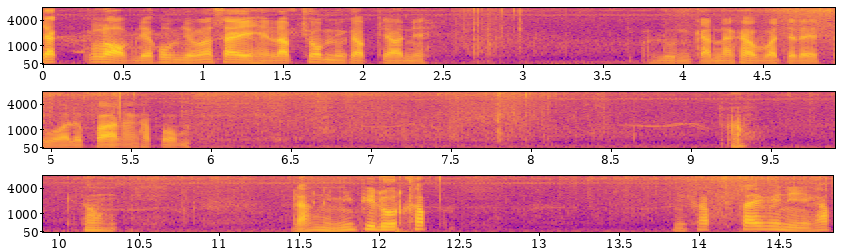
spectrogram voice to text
จักรอบเดี๋ยวผมจะมาใส่ให้รับชมอยู่ครับแถวนี้ลุ้นกันนะครับ ว่าจะได้ตัวหรือเปล่านะครับผมเอาพี่ น้อง หลังนี่มีพิรุษครับ นี่ครับใส่ไว้นี่ครับ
